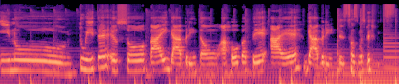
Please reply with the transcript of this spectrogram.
E no Twitter, eu sou by Gabri, então arroba B-A-E Gabri. Esses são os meus perfis.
